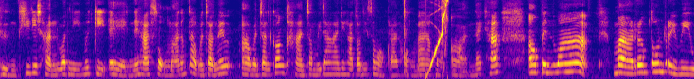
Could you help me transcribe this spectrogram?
ถึงที่ที่ฉันวันนี้เมื่อกี้เองนะคะ ส่งมาตั้งแต่วันจันทร์ไม่อ่าวันจันทร์ก็อังคารจำไม่ได้นะคะ ตอนนี้สมองปลาทองมากหมดอ่อนนะคะ เอาเป็นว่ามาเริ่มต้นรีวิว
